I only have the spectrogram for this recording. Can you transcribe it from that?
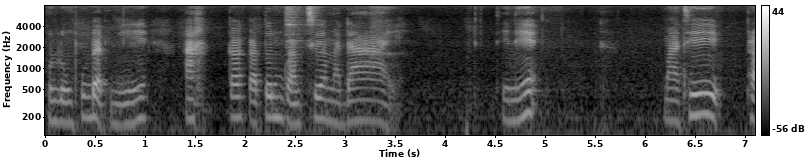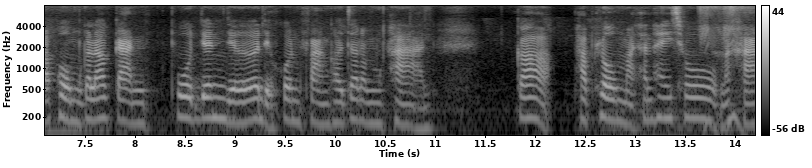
คุณลุงพูดแบบนี้ อะ ก็กระตุ้นความเชื่อมาได้ ทีนี้ มาที่พระพรหมก็แล้วกันพูดเยินเยอะ เดี๋ยวคนฟังเขาจะรำคาญ ก็พระพรหมอะท่านให้โชคนะคะ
